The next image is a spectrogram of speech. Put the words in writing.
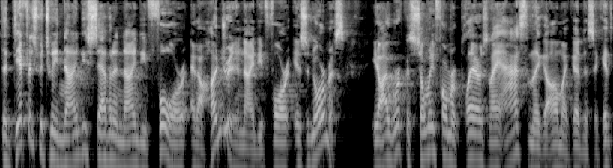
the difference between 97 and 94 and 194 is enormous you know, I work with so many former players and I ask them, they go, oh my goodness, like it,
